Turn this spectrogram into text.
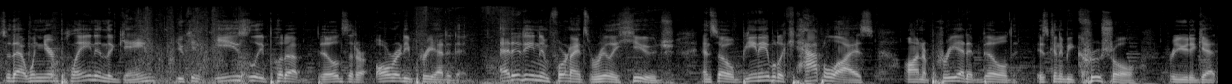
so that when you're playing in the game, you can easily put up builds that are already pre-edited. Editing in Fortnite's really huge, and so being able to capitalize on a pre-edit build is going to be crucial for you to get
